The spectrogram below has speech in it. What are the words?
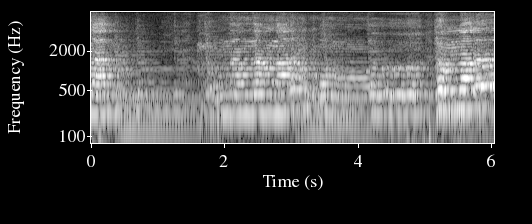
na na na na na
